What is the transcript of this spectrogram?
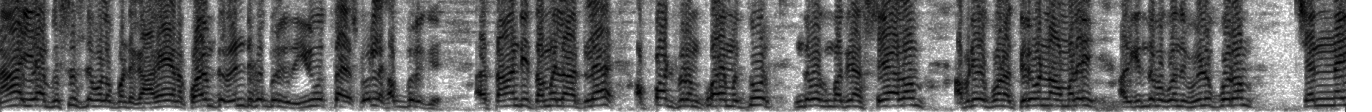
நான் என் பிசினஸ் டெவலப்மெண்ட்டுக்காக எனக்கு கோயம்புத்தூர் ரெண்டு ஹப் இருக்குது. இருபத்தாயிரம் ஸ்கூல்ல ஹப் இருக்கு. அதை தாண்டி தமிழ்நாட்டில் அப்பார்ட் ஃப்ரம் கோயம்புத்தூர் இந்த பக்கம் பார்த்தீங்கன்னா சேலம் அப்படியே போன திருவண்ணாமலை அதுக்கு இந்த பக்கம் வந்து விழுப்புரம் சென்னை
